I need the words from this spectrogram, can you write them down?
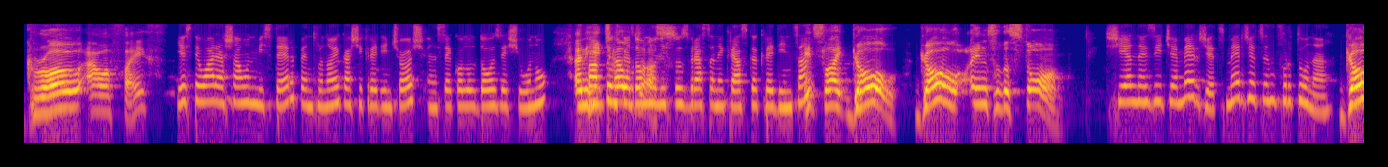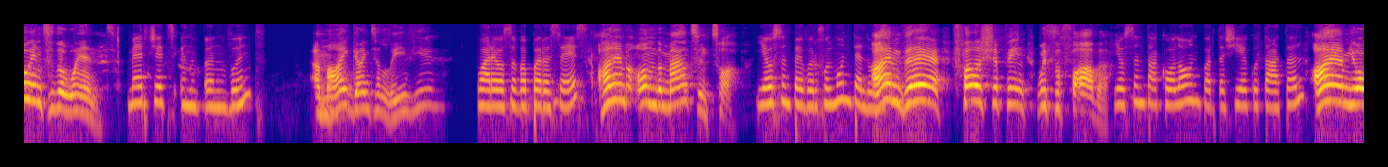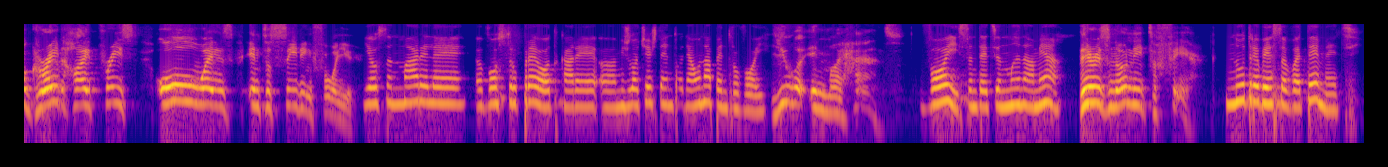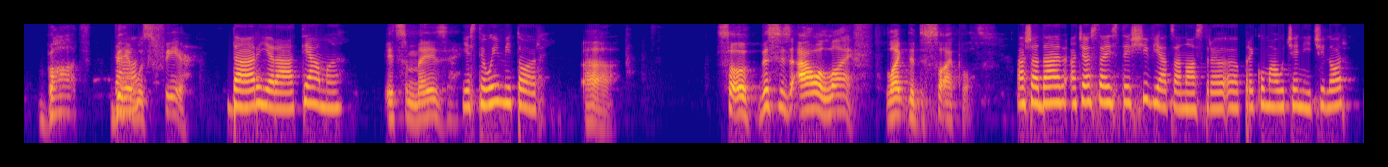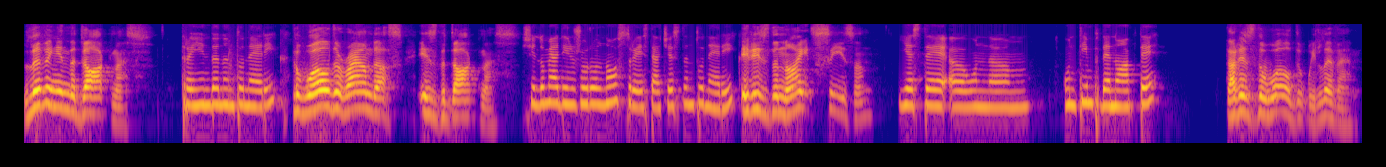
grow our faith? Este oare așa un mister pentru noi ca și credincioși în secolul 21? And he Faptul că tells Domnul us Isus vrea să ne crească credința it's like go, go into the storm, și El ne zice, mergeți, mergeți în furtună, go into the wind. mergeți în, în vânt, Am I going to leave you? oare o să vă părăsesc? I am on the mountaintop. Eu sunt pe vârful muntelui. I am there fellowshipping with the Father. Eu sunt acolo în părtășie cu Tatăl. I am your great high priest, always interceding for you. Eu sunt marele uh, vostru preot care uh, mijlocește întotdeauna pentru voi. You are in my hands. Voi sunteți în mâna mea. There is no need to fear, Nu trebuie să vă temeți, but there Da. was fear. dar era teamă. It's amazing. Este uimitor. Ah. So, this is our life, like the disciples, Așadar, aceasta este și viața noastră, uh, precum a ucenicilor, living in the darkness. trăind în întuneric The world around us is the darkness. și lumea din jurul nostru este acest întuneric. It is the night season. Este uh, un, um, un timp de noapte, That is the world that we live in.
